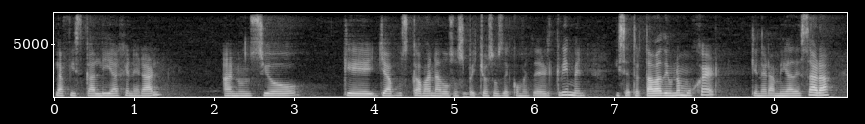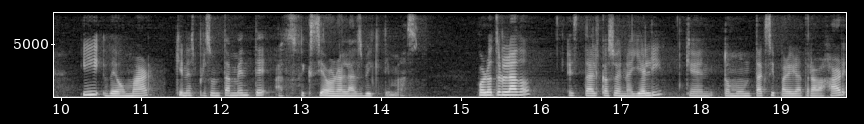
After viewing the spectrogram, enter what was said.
la Fiscalía General anunció que ya buscaban a dos sospechosos de cometer el crimen y se trataba de una mujer, quien era amiga de Sara, y de Omar, quienes presuntamente asfixiaron a las víctimas. Por otro lado, está el caso de Nayeli, quien tomó un taxi para ir a trabajar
